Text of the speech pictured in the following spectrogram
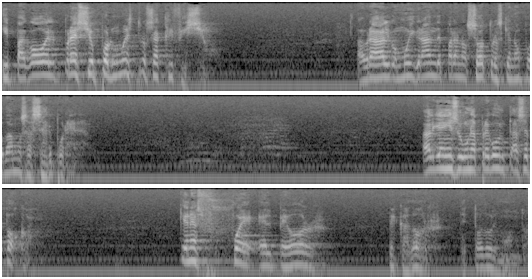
y pagó el precio por nuestro sacrificio, habrá algo muy grande para nosotros que no podamos hacer por Él. Alguien hizo una pregunta hace poco. ¿Quién fue el peor pecador de todo el mundo?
